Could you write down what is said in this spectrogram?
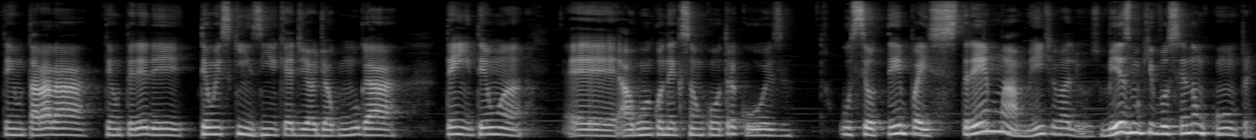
tem um tarará, tem um tererê, tem uma skinzinha que é de, de algum lugar, tem, tem uma, é, alguma conexão com outra coisa. O seu tempo é extremamente valioso, mesmo que você não compre.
